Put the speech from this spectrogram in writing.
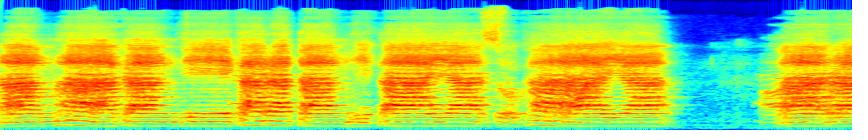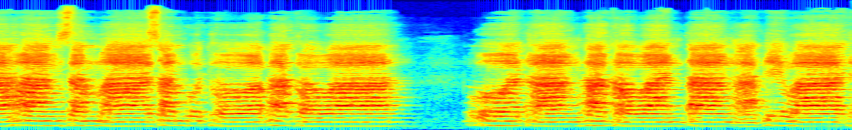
อัมหากังทีคารตังหิตายาสุขายาอะระหังสัมมาสัมพุทโธภะคะวาพุทธังภะคะวันตังอภิวาเท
